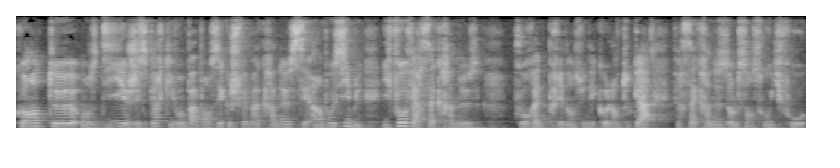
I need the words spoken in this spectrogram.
quand euh, on se dit j'espère qu'ils vont pas penser que je fais ma crâneuse. C'est impossible. Il faut faire sa crâneuse pour être pris dans une école. En tout cas, faire sa crâneuse dans le sens où il faut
